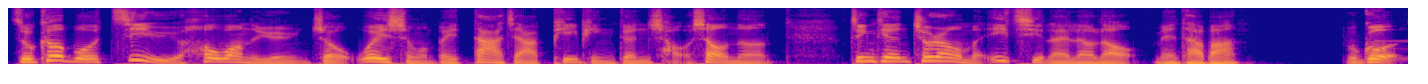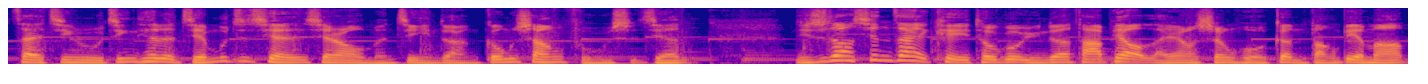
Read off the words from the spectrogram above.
祖克伯寄予厚望的元宇宙为什么被大家批评跟嘲笑呢？今天就让我们一起来聊聊 Meta 吧。不过，在进入今天的节目之前，先让我们进一段工商服务时间。你知道现在可以透过云端发票来让生活更方便吗？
